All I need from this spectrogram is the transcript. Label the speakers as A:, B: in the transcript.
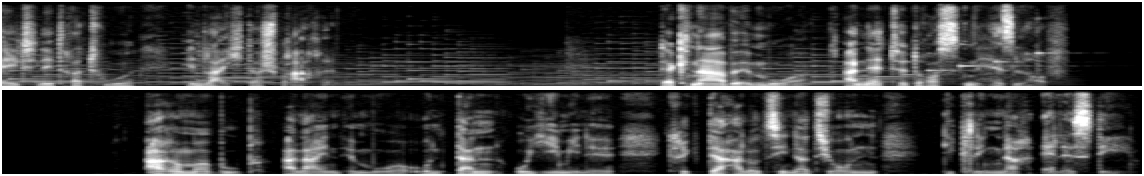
A: Weltliteratur in leichter Sprache. Der Knabe im Moor, Annette Drosten-Hesselhoff. Armer Bub allein im Moor und dann, o oh Jemine, kriegt der Halluzinationen, die klingen nach LSD.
